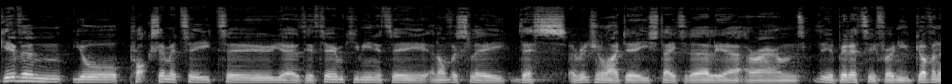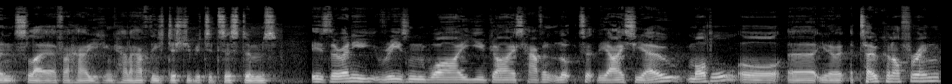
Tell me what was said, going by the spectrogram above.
given your proximity to you know the Ethereum community, and obviously this original idea you stated earlier around the ability for a new governance layer for how you can kind of have these distributed systems, is there any reason why you guys haven't looked at the ICO model or uh, you know a token offering?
